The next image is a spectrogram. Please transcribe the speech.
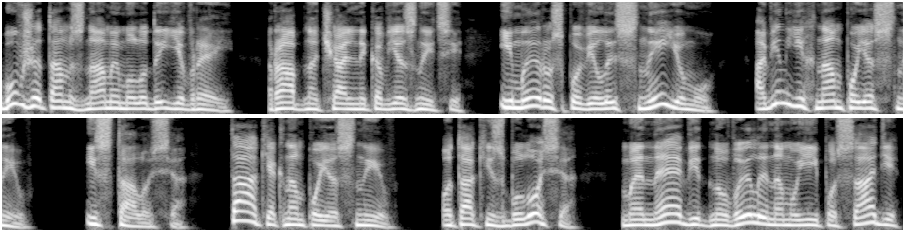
Був же там з нами молодий єврей, раб начальника в'язниці, і ми розповіли сни йому, а він їх нам пояснив. І сталося так, як нам пояснив. Отак і збулося. Мене відновили на моїй посаді,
